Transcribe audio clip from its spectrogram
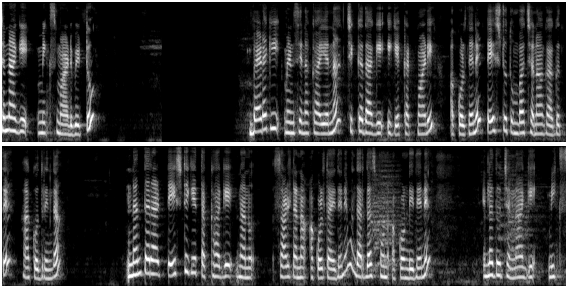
ಚೆನ್ನಾಗಿ ಮಿಕ್ಸ್ ಮಾಡಿಬಿಟ್ಟು ಬೆಡಗಿ ಮೆಣಸಿನಕಾಯಿಯನ್ನು ಚಿಕ್ಕದಾಗಿ ಹೀಗೆ ಕಟ್ ಮಾಡಿ ಹಾಕ್ಕೊಳ್ತೇನೆ ಟೇಸ್ಟು ತುಂಬ ಚೆನ್ನಾಗಾಗುತ್ತೆ ಹಾಕೋದ್ರಿಂದ. ನಂತರ ಟೇಸ್ಟಿಗೆ ತಕ್ಕ ಹಾಗೆ ನಾನು ಸಾಲ್ಟನ್ನು ಹಾಕ್ಕೊಳ್ತಾ ಇದ್ದೇನೆ. ಒಂದು ಅರ್ಧ ಸ್ಪೂನ್ ಹಾಕ್ಕೊಂಡಿದ್ದೇನೆ ಎಲ್ಲದು ಚೆನ್ನಾಗಿ ಮಿಕ್ಸ್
